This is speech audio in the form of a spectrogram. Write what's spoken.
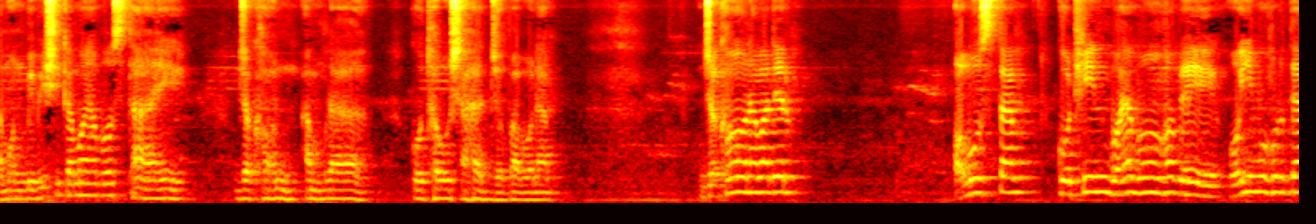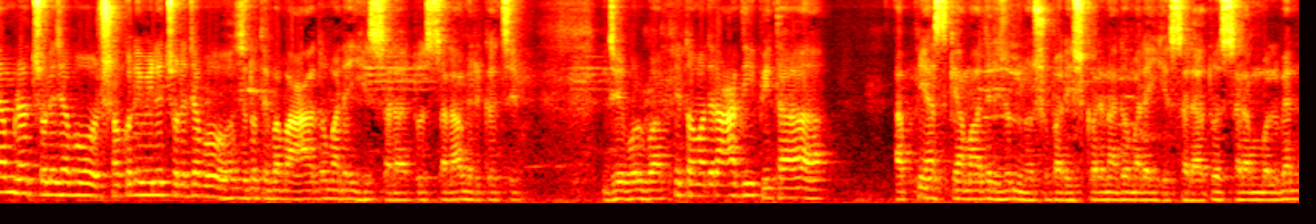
এমন বিভীষিকাময় অবস্থায় যখন আমরা কোথাও সাহায্য পাব না, যখন আমাদের অবস্থা কঠিন, ভয়াবহ হবে, ওই মুহূর্তে আমরা চলে যাব, সকলে মিলে চলে যাব হজরতে বাবা আদম সালামের কাছে। যে বলব, আপনি তো আমাদের আদি পিতা। আপনি আজকে আমাদের জন্য সুপারিশ করেন, আদম আলাইহিসালাম বলবেন,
